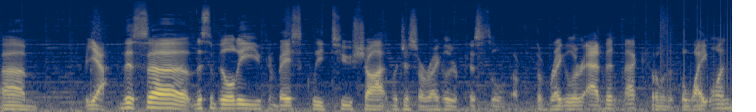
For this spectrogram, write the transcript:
Um, but yeah, this uh, this ability you can basically two shot with just a regular pistol, uh, the regular advent mech, the, the white one,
